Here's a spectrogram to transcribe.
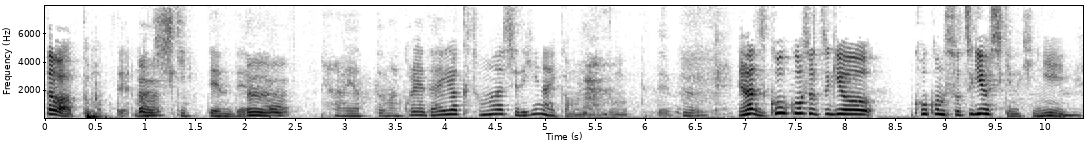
たわと思って、まあ、うん式典で、うん。うん。あやったな。これ大学友達できないかもなと思ってて。うん。でまず高校卒業高校の卒業式の日に、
